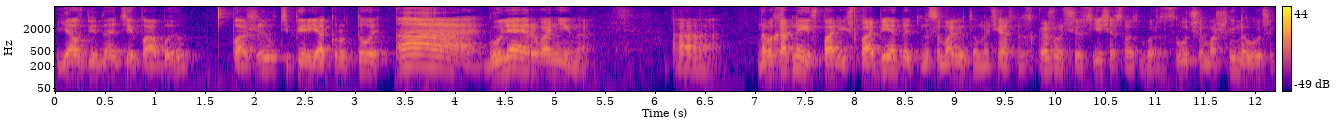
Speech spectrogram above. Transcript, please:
Я в бедноте побыл, пожил, теперь я крутой. А, гуляй, рванина. А, на выходные в Париж пообедать, на самолетом на частно закажу, сейчас есть сейчас возможность. Лучшая машина, лучше.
